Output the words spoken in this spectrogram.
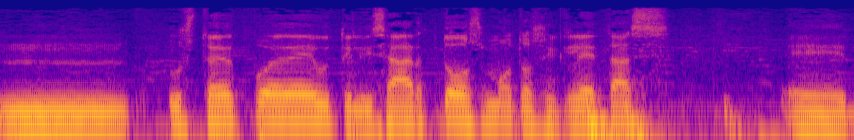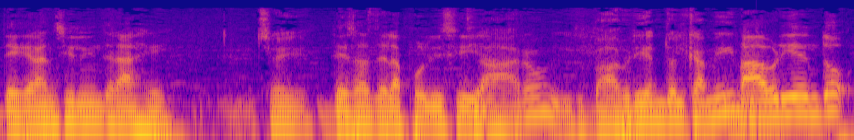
Mm, usted puede utilizar dos motocicletas eh, de gran cilindraje, de esas de la policía. Claro, y va abriendo el camino. Va abriendo,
